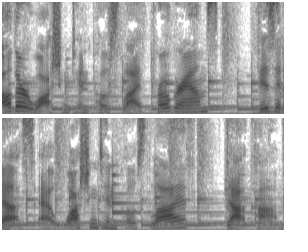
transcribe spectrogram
other Washington Post Live programs, visit us at WashingtonPostLive.com.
